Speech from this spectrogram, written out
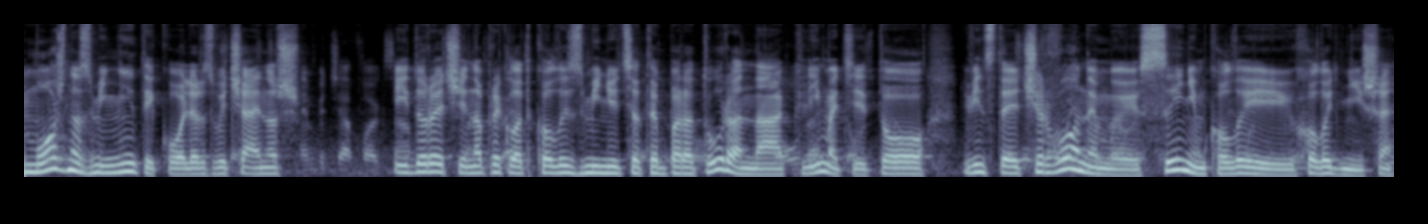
Можна змінити колір, звичайно ж. І до речі, наприклад, коли змінюється температура на кліматі, то він стає червоним і синім, коли холодніше.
